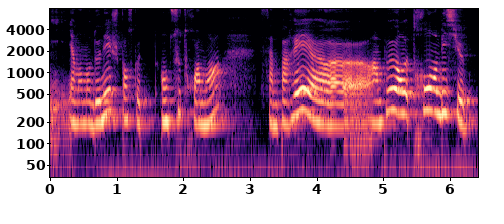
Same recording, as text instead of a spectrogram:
il y a un moment donné, je pense qu'en dessous de 3 mois, ça me paraît euh, un peu trop ambitieux.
